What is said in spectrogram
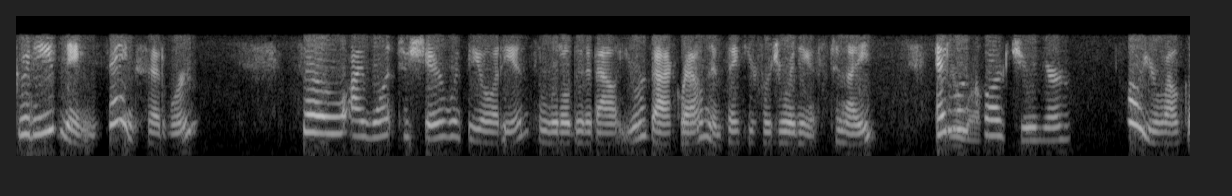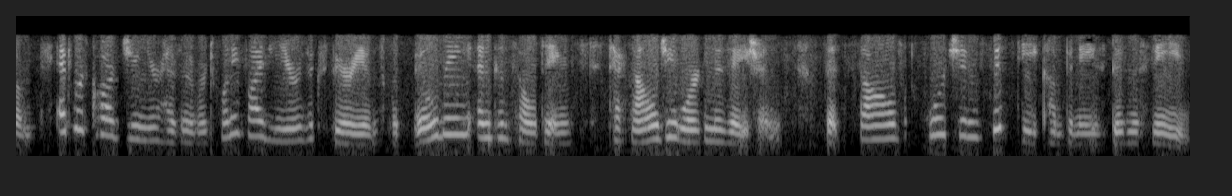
Good evening. Thanks, Edward. So I want to share with the audience a little bit about your background, and thank you for joining us tonight. Edward Clark Jr. Oh, you're welcome. Edward Clark Jr. has over 25 years' experience with building and consulting technology organizations that solve Fortune 50 companies' business needs.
